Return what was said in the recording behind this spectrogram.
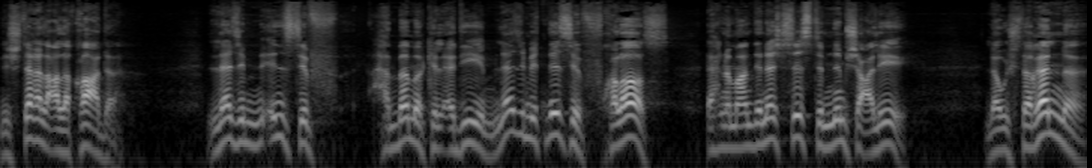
نشتغل على قاعدة. لازم ننسف حمامك القديم لازم يتنسف خلاص. إحنا ما عندناش سيستم نمشي عليه. لو اشتغلنا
